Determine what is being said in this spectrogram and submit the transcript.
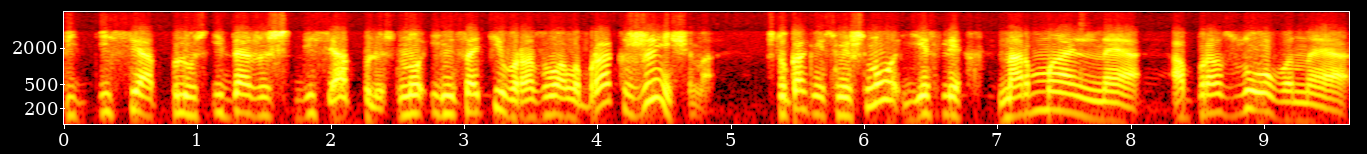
50 плюс и даже 60 плюс, но инициатива развала брака женщина. Что как не смешно, если нормальная, образованная,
